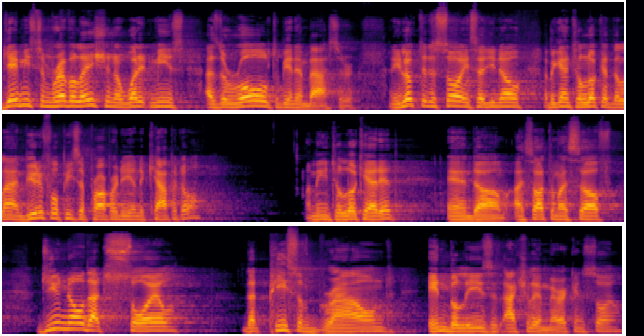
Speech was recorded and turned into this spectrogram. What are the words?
Gave me some revelation of what it means as the role to be an ambassador. And he looked at the soil. He said, You know, I began to look at the land. Beautiful piece of property in the capital. I mean, to look at it. And um, I thought to myself, Do you know that soil, that piece of ground, in Belize is actually American soil?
